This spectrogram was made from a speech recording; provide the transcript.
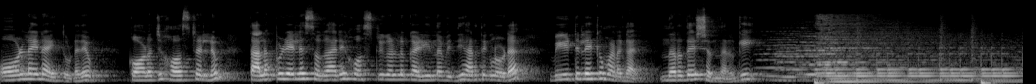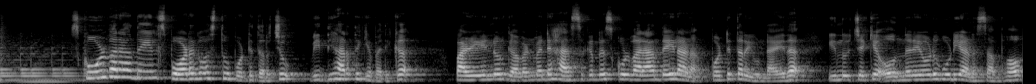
ഓൺലൈനായി തുടരും. കോളേജ് ഹോസ്റ്റലിലും തലപ്പുഴയിലെ സ്വകാര്യ ഹോസ്റ്റലുകളിലും കഴിയുന്ന വിദ്യാർത്ഥികളോട് വീട്ടിലേക്ക് മടങ്ങാൻ നിർദ്ദേശം നൽകി. സ്കൂൾ വരാന്തയിൽ സ്ഫോടക വസ്തു പൊട്ടിത്തെറിച്ചു. വിദ്യാർത്ഥിക്ക് പരിക്ക്. Pazhayannur government higher secondary school വരാന്തയിലാണ് പൊട്ടിത്തെറിയുണ്ടായത് ഇന്ന് ഉച്ചയ്ക്ക് ഒന്നരയോടുകൂടിയാണ് സംഭവം.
